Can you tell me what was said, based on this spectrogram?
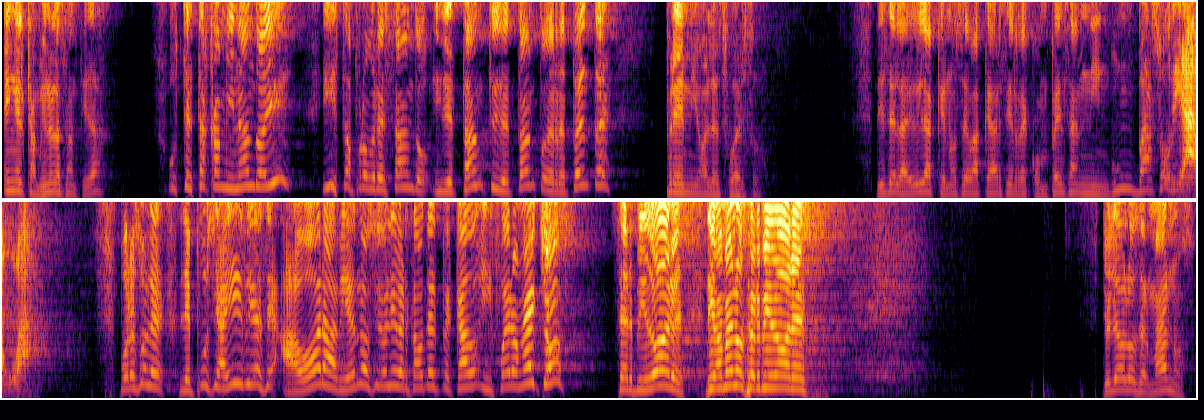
en el camino de la santidad. Usted está caminando ahí y está progresando y de tanto y de tanto de repente premio al esfuerzo. Dice la Biblia que no se va a quedar sin recompensa ningún vaso de agua. Por eso le, puse ahí, fíjese, ahora habiendo sido libertados del pecado y fueron hechos servidores. Dígame los servidores. Yo le digo a los hermanos,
